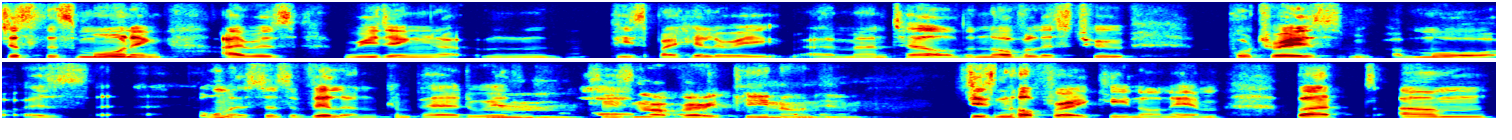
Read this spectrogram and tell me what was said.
just this morning I was reading a mm, piece by Hilary uh, Mantel, the novelist who portrays More as almost as a villain compared with. Mm, she's uh, not very keen on him. She's not very keen on him, but um,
